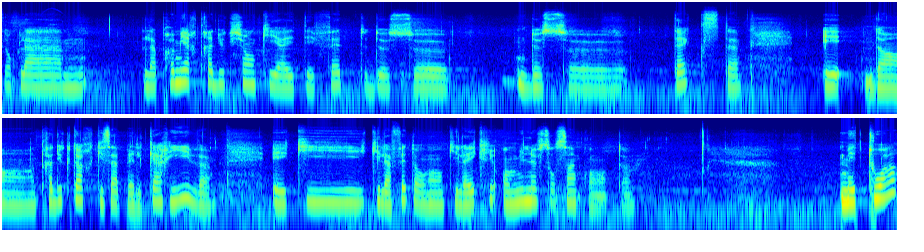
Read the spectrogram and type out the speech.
Donc la, première traduction qui a été faite de ce, de ce texte est d'un traducteur qui s'appelle Carive et qui, l'a qui l'a écrit en 1950. Mais toi,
